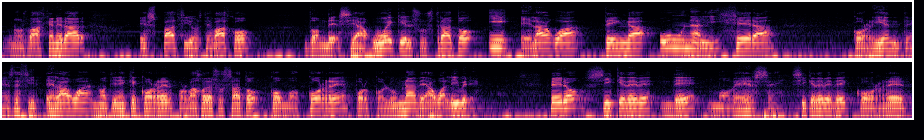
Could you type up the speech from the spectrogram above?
nos va a generar espacios debajo donde se ahueque el sustrato y el agua tenga una ligera corriente, es decir, el agua no tiene que correr por bajo del sustrato como corre por columna de agua libre, pero sí que debe de moverse, sí que debe de correr,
